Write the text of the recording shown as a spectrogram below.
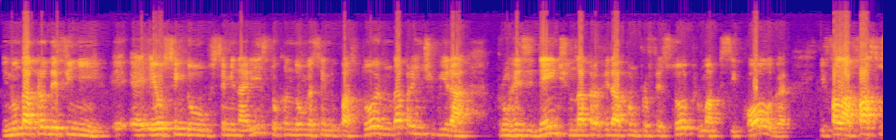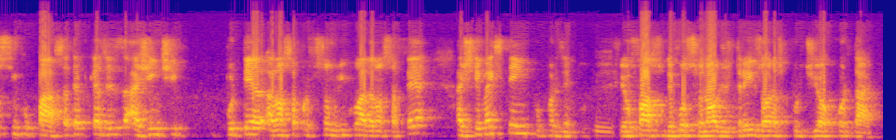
E não dá para eu definir, é, é, eu sendo seminarista, o Candonga sendo pastor, não dá para a gente virar para um residente, não dá para virar para um professor, para uma psicóloga e falar, faça os cinco passos. Até porque às vezes a gente, por ter a nossa profissão vinculada à nossa fé, a gente tem mais tempo, por exemplo. Eu faço devocional de três horas por dia ao acordar.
